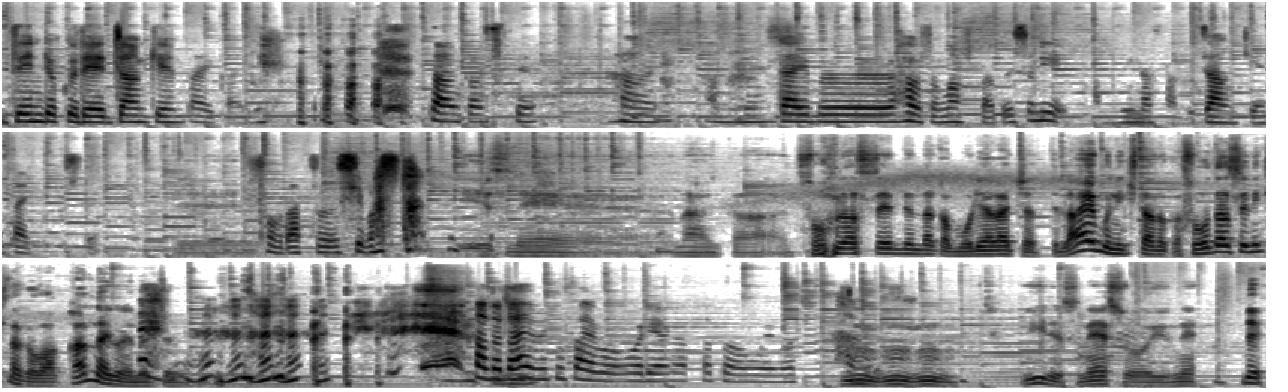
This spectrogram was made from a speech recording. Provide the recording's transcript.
全力でじゃんけん大会に 参加して、はい。あのね、ライブハウスのマスターと一緒に、あの皆さんでじゃんけん大会して、え争奪しました。ー、いいですね。なんか、争奪戦でなんか盛り上がっちゃって、ライブに来たのか争奪戦に来たのかわかんないぐらいになっちゃう。あの、ライブ自体も盛り上がったとは思います。うんうんうん。いいですね、そういうね。で、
